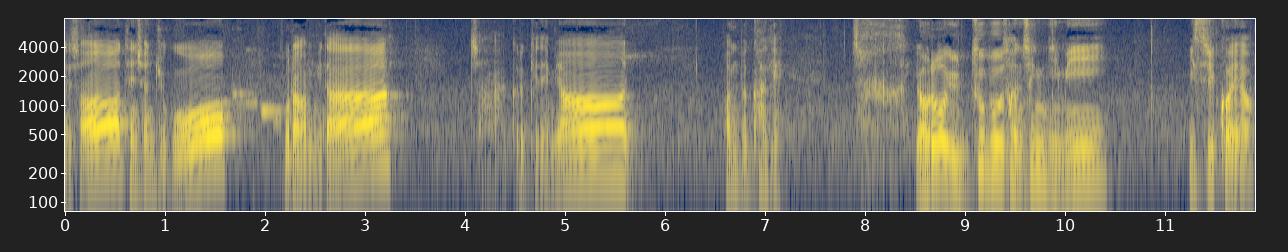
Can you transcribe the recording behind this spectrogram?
해서 텐션 주고 돌아갑니다. 자 그렇게 되면 완벽하게 자 여러 유튜브 선생님이 있을 거예요.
